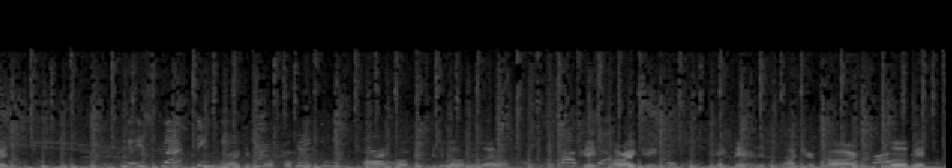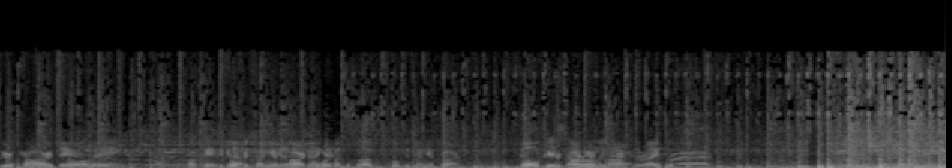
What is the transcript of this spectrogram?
good. It's. All right, just go. Focus. All right, focus. Just go on your left. All right, Jason. Right there. Just watch your car. Look at your car right there. Falling. Okay, Pick focus on your Pick car. Don't worry about the bug. Focus on your car. Focus, focus on your only. car. Turn to the right.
